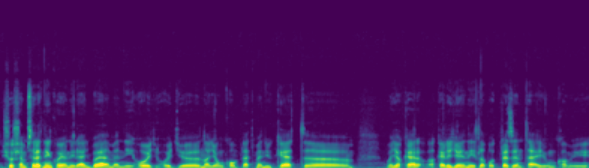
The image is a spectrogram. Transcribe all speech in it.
sosem szeretnénk olyan irányba elmenni, hogy, hogy nagyon komplet menüket, vagy akár, akár egy olyan étlapot prezentáljunk, ami,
